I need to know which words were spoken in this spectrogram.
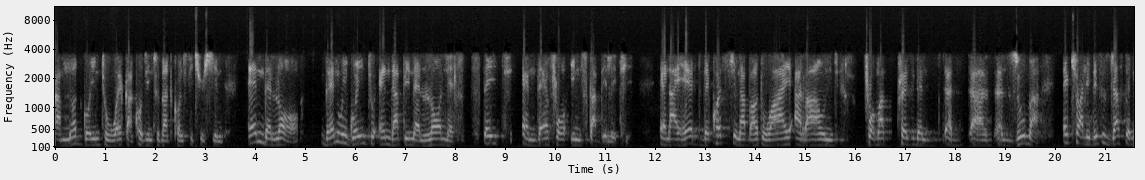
I'm not going to work according to that constitution and the law, then we're going to end up in a lawless state and therefore instability. And I heard the question about why around former President uh, uh, Zuma. Actually, this is just an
